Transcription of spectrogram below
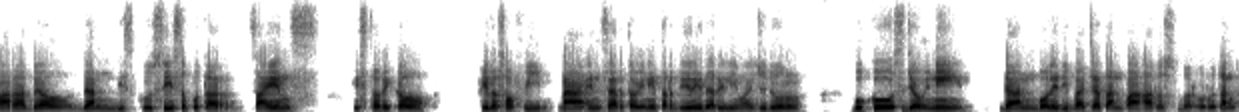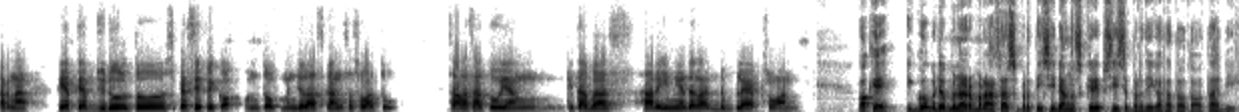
parabel, dan diskusi seputar sains, historical, filosofi. Nah, Inserto ini terdiri dari lima judul buku sejauh ini dan boleh dibaca tanpa harus berurutan karena tiap-tiap judul tuh spesifik kok untuk menjelaskan sesuatu. Salah satu yang kita bahas hari ini adalah The Black Swan. Oke, okay, gue benar-benar merasa seperti sidang skripsi seperti kata Toto tadi.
